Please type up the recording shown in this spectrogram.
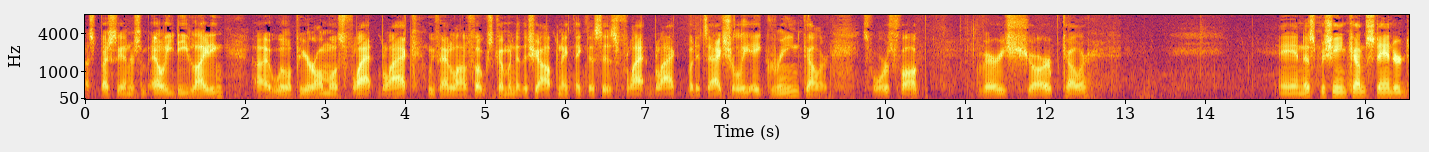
especially under some LED lighting. Uh, it will appear almost flat black. We've had a lot of folks come into the shop and they think this is flat black, but it's actually a green color. It's forest fog, very sharp color. And this machine comes standard.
